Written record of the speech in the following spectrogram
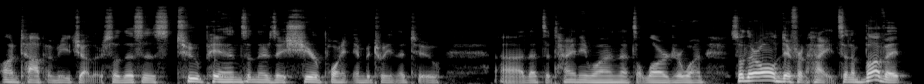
on top of each other. So this is two pins, and there's a shear point in between the two. Uh, that's a tiny one, that's a larger one. So they're all different heights. And above it,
